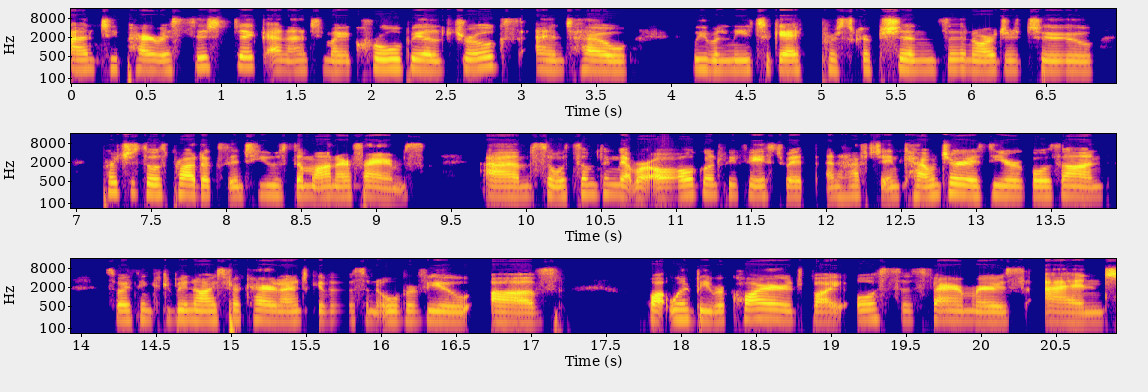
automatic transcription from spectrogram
antiparasitic and antimicrobial drugs and how we will need to get prescriptions in order to purchase those products and to use them on our farms. Um, so it's something that we're all going to be faced with and have to encounter as the year goes on. So I think it'll be nice for Caroline to give us an overview of what will be required by us as farmers and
